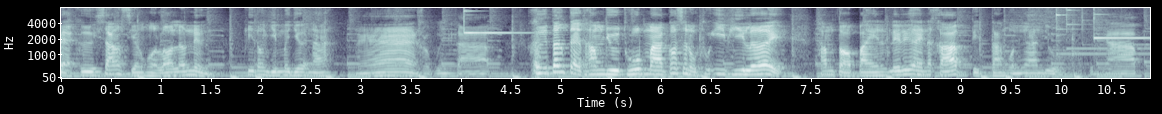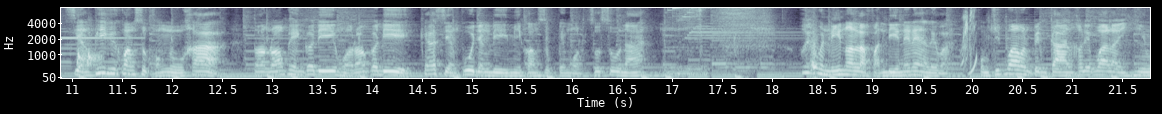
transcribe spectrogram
ปลกๆคือสร้างเสียงหัวเราะแล้วหนึ่งพี่ต้องยิ้มมาเยอะนะอ่าขอบคุณครับ คือตั้งแต่ทำ YouTube มาก็สนุกทุก EP เลย ทำต่อไปเรื่อยๆนะครับ ติดตามผลงานอยู่ครับเสียงพี่คือความสุขของหนูค่ะ ตอนร้องเพลงก็ดี หัวเราะก็ดี แค่เสียงพูดยังดีมีความสุขไปหมดสู้ๆนะเฮ้ยวันนี้นอนหลับฝันดีแน่ๆเลยว่ะ ผมคิดว่ามันเป็นการเขาเรียกว่าอะไรฮิว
